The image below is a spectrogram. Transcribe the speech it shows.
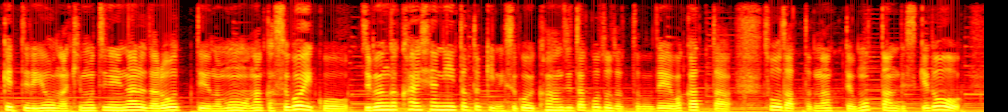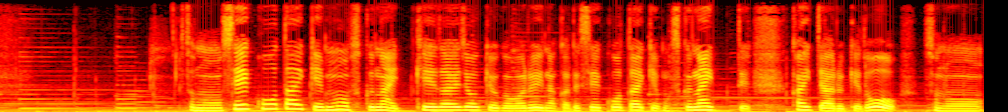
けてるような気持ちになるだろうっていうのもなんかすごいこう自分が会社にいた時にすごい感じたことだったので分かったそうだったなって思ったんですけどその成功体験も少ない経済状況が悪い中で成功体験も少ないって書いてあるけどその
